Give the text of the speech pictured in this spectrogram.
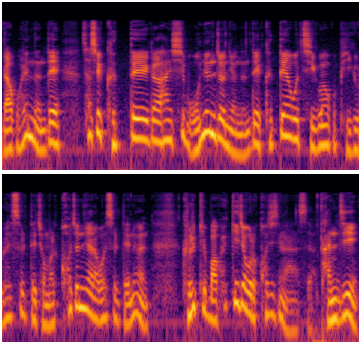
라고 했는데 사실 그때가 한 15년 전이었는데 그때하고 지금하고 비교를 했을 때 정말 커졌냐라고 했을 때는 그렇게 막 획기적으로 커지지는 않았어요. 단지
